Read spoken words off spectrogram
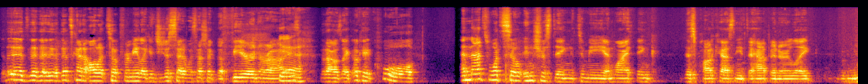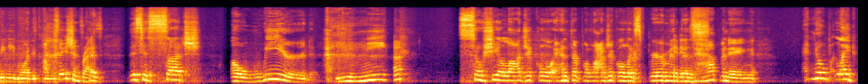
that's, that- that's kind of all it took for me. Like, and she just said it with such like the fear in her eyes Yeah. that I was like, okay, cool. And that's what's so interesting to me, and why I think this podcast needs to happen, or like we need more of these conversations Right. because this is such a weird, unique sociological, anthropological experiment that's is. happening. And no, but like,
